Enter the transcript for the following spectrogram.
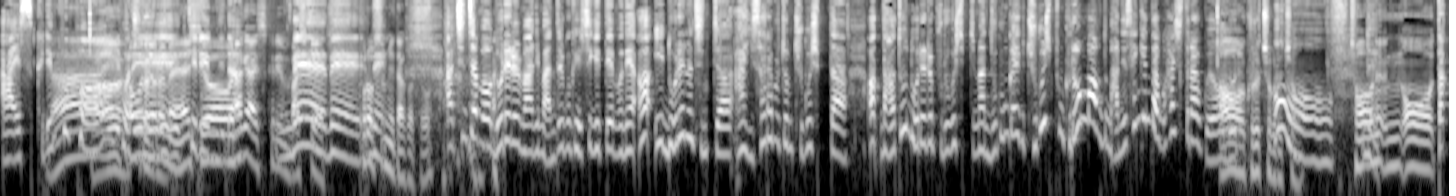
아이스크림 아, 쿠폰 보내드립니다. 시원하게 아이스크림 맛있게 네, 부럽습니다. 그것도. 아, 진짜 뭐 노래를 많이 만들고 계시기 때문에, 아, 이 노래는 진짜, 아, 이 사람을 좀 주고 싶다. 아, 나도 노래를 부르고 싶지만 누군가에게 주고 싶은 그런 마음도 많이 생긴다고 하시더라고요. 아, 그렇죠, 그렇죠. 어, 저는, 네. 어, 딱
